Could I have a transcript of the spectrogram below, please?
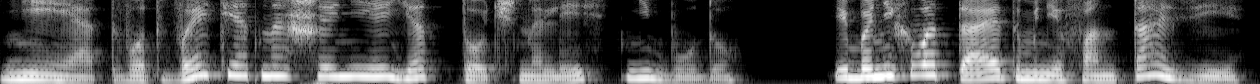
Нет, вот в эти отношения я точно лезть не буду, ибо не хватает мне фантазии –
